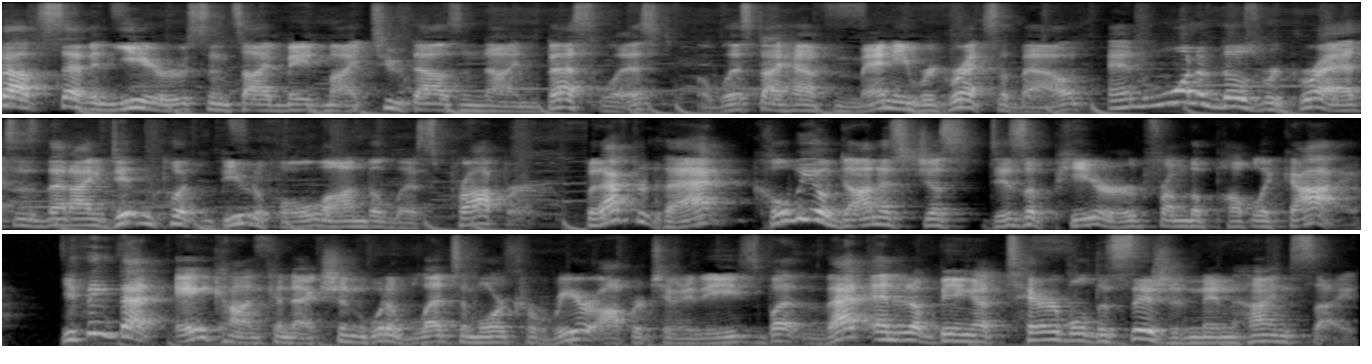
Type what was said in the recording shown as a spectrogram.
About seven years since I made my 2009 best list, a list I have many regrets about, and one of those regrets is that I didn't put Beautiful on the list proper. But after that, Colby O'Donis just disappeared from the public eye. You think that Akon connection would have led to more career opportunities, but that ended up being a terrible decision in hindsight.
